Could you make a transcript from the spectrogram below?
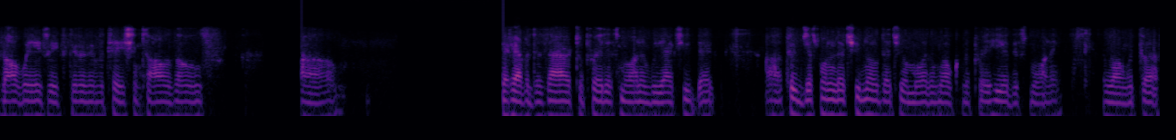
As always, we extend an invitation to all of those um, that have a desire to pray this morning. We ask you that uh, to just want to let you know that you're more than welcome to pray here this morning along with us.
